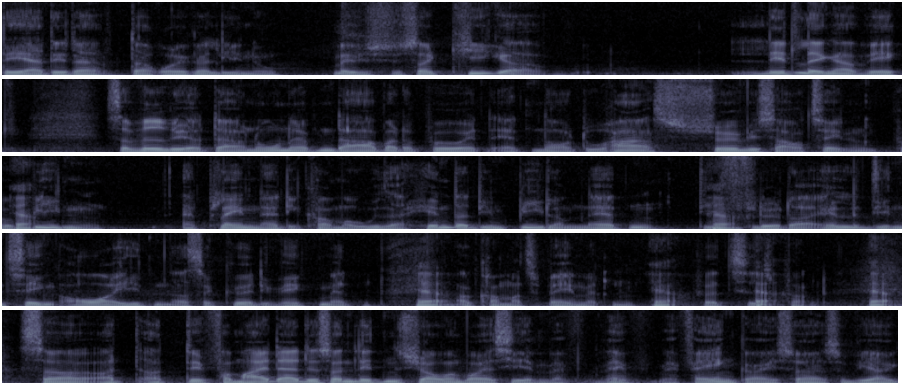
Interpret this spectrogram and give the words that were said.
det er det, der, der rykker lige nu. Men hvis vi så kigger lidt længere væk, så ved vi, at der er nogle af dem, der arbejder på, at, at når du har serviceaftalen på ja. bilen, at planen er, at de kommer ud og henter din bil om natten, de ja. flytter alle dine ting over i den, og så kører de væk med den, ja. og kommer tilbage med den ja. på et tidspunkt. Ja. Ja. Så, og, og det, for mig der er det sådan lidt en sjov, hvor jeg siger, hvad, hvad, hvad fanden gør I så? Altså, vi, har,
